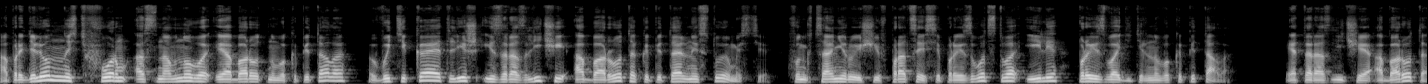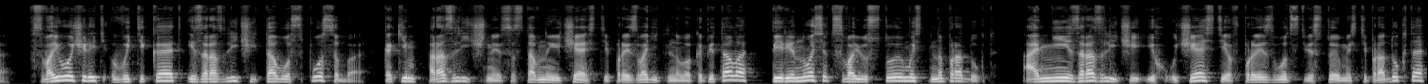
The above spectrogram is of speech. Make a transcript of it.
Определенность форм основного и оборотного капитала вытекает лишь из различий оборота капитальной стоимости, функционирующей в процессе производства или производительного капитала. Это различие оборота, в свою очередь, вытекает из различий того способа, каким различные составные части производительного капитала переносят свою стоимость на продукт, а не из различий их участия в производстве стоимости продукта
